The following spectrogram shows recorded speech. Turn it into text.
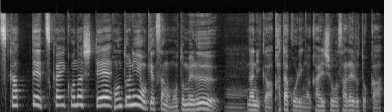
使って使いこなして本当にお客さんが求めるうん。何か肩こりが解消されるとか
